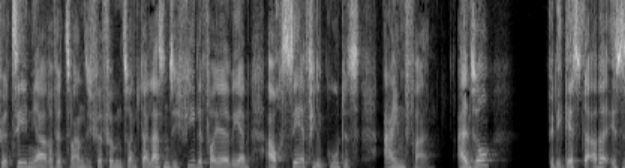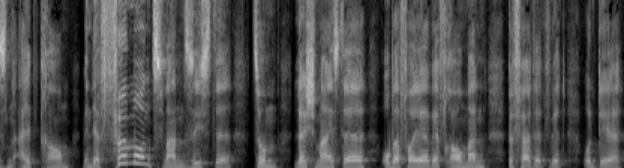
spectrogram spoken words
für 10 Jahre, für 20, für 25. Da lassen sich viele Feuerwehren auch sehr viel Gutes einfallen. Also Für die Gäste aber ist es ein Albtraum, wenn der 25. zum Löschmeister, Oberfeuerwehrfrau Mann befördert wird und der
